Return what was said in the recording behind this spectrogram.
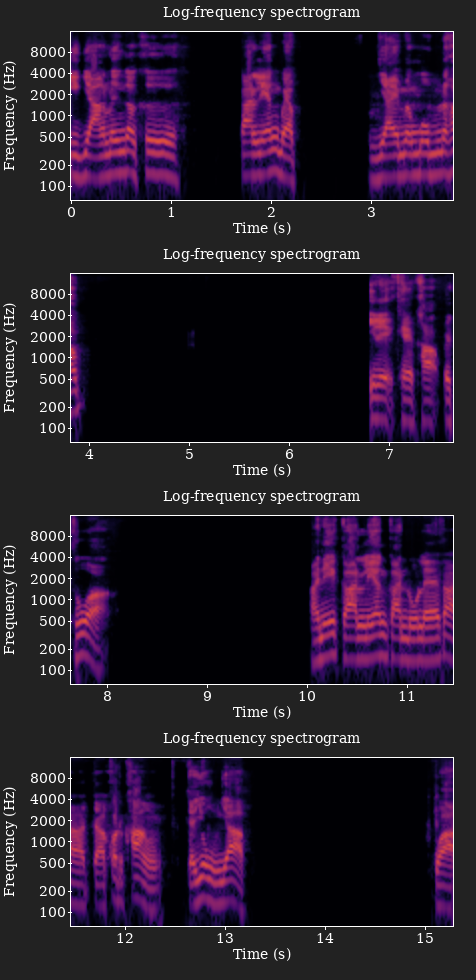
อีกอย่างหนึ่งก็คือการเลี้ยงแบบใยแมงมุมนะครับอิเละแขกขะไปทั่ว อันนี้การเลี้ยงการดูแลก็จะค่อนข้างจะยุ่งยากกว่า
